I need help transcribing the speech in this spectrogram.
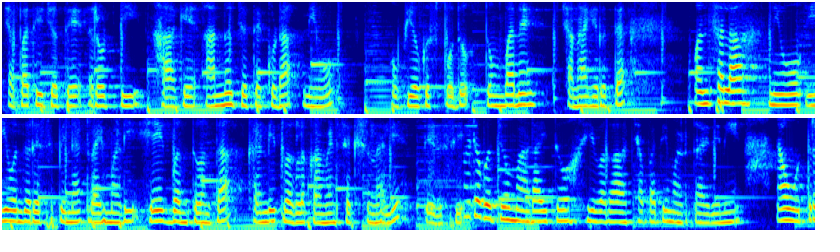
ಚಪಾತಿ ಜೊತೆ, ರೊಟ್ಟಿ ಹಾಗೆ ಅನ್ನದ ಜೊತೆ ಕೂಡ ನೀವು ಉಪಯೋಗಿಸ್ಬೋದು. ತುಂಬಾ ಚೆನ್ನಾಗಿರುತ್ತೆ. ಒಂದ್ಸಲ ನೀವು ಈ ಒಂದು ರೆಸಿಪಿನ ಟ್ರೈ ಮಾಡಿ ಹೇಗೆ ಬಂತು ಅಂತ ಖಂಡಿತವಾಗ್ಲೂ ಕಮೆಂಟ್ ಸೆಕ್ಷನಲ್ಲಿ ತಿಳಿಸಿ. ಟೊಮೆಟೊ ಗೊಜ್ಜು ಮಾಡಾಯಿತು. ಇವಾಗ ಚಪಾತಿ ಮಾಡ್ತಾ ಇದ್ದೀನಿ. ನಾವು ಉತ್ತರ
